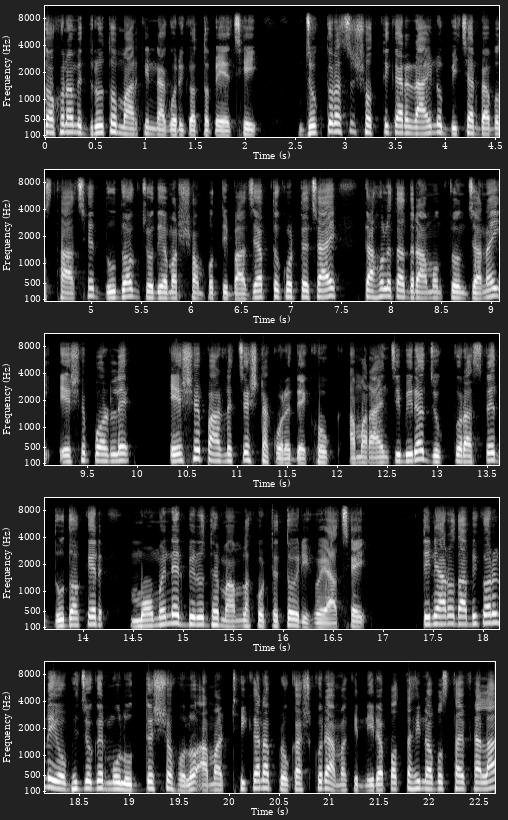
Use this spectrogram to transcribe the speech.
তখন আমি দ্রুত মার্কিন নাগরিকত্ব পেয়েছি। যুক্তরাষ্ট্রের সত্যিকারের আইন ও বিচার ব্যবস্থা আছে। দুদক যদি আমার সম্পত্তি বাজেয়াপ্ত করতে চায়, তাহলে তাদের আমন্ত্রণ জানাই। এসে পড়লে, এসে পারলে চেষ্টা করে দেখুক। আমার আইনজীবীরা যুক্তরাষ্ট্রের দুদকের মোমেনের বিরুদ্ধে মামলা করতে তৈরি হয়ে আছে। তিনি আরও দাবি করেন, এই অভিযোগের মূল উদ্দেশ্য হলো আমার ঠিকানা প্রকাশ করে আমাকে নিরাপত্তাহীন অবস্থায় ফেলা।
